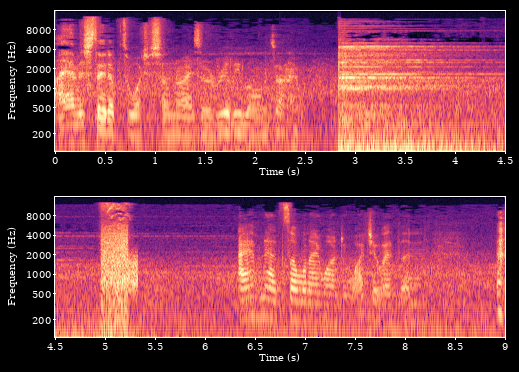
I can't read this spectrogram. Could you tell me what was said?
I haven't stayed up to watch a sunrise in a really long time. I haven't had someone I wanted to watch it with, and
